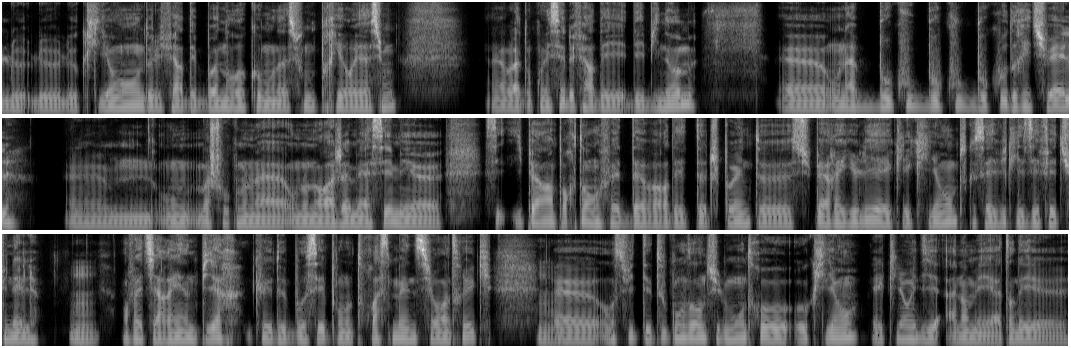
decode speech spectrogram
le, client, de lui faire des bonnes recommandations de priorisation. voilà, donc on essaie de faire des binômes. on a beaucoup, beaucoup, beaucoup de rituels. Euh, moi, je trouve qu'on en, on en aura jamais assez, mais euh, c'est hyper important en fait d'avoir des touchpoints euh, super réguliers avec les clients parce que ça évite les effets tunnels. Mmh. En fait, il y a rien de pire que de bosser pendant trois semaines sur un truc. Mmh. ensuite, tu es tout content, tu le montres au, client et le client il dit ah non mais attendez,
